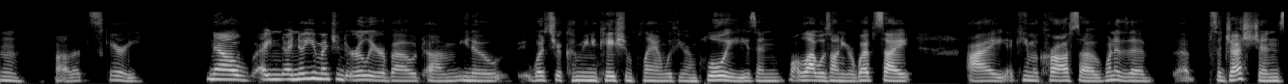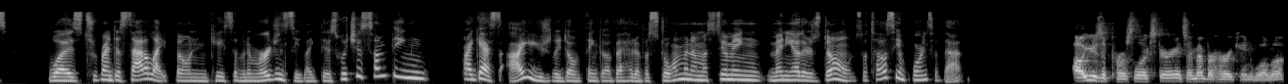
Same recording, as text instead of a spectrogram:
Mm. Wow, that's scary. Now, I, I, know you mentioned earlier about, um, you know, what's your communication plan with your employees? And while I was on your website, I came across uh, one of the uh, suggestions was to rent a satellite phone in case of an emergency like this, which is something I guess I usually don't think of ahead of a storm, and I'm assuming many others don't. So tell us the importance of that. I'll use a personal experience. I remember Hurricane Wilma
